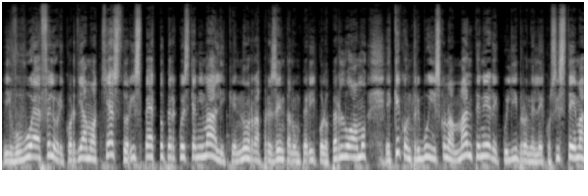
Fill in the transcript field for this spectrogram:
Il WWF, lo ricordiamo, ha chiesto rispetto per questi animali che non rappresentano un pericolo per l'uomo e che contribuiscono a mantenere equilibrio nell'ecosistema,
